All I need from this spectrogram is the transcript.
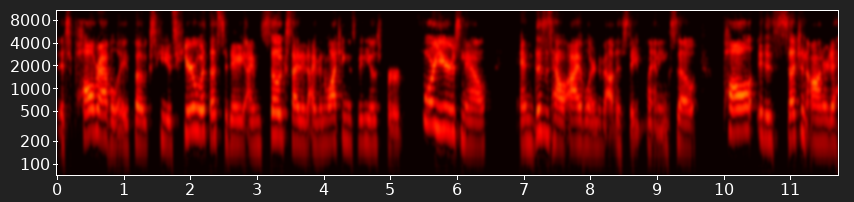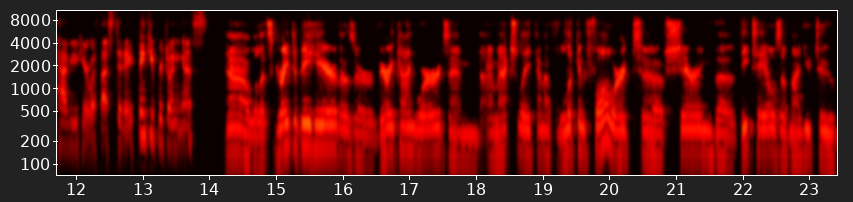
It's Paul Rabelais, folks. He is here with us today. I'm so excited. I've been watching his videos for four years now, and this is how I've learned about estate planning. So, Paul, it is such an honor to have you here with us today. Thank you for joining us. Ah, well, it's great to be here. Those are very kind words. And I'm actually kind of looking forward to sharing the details of my YouTube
